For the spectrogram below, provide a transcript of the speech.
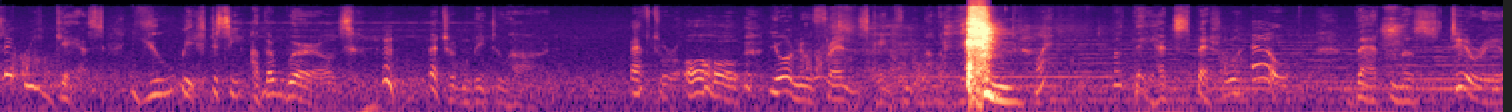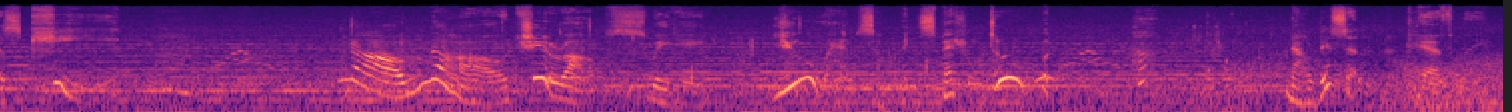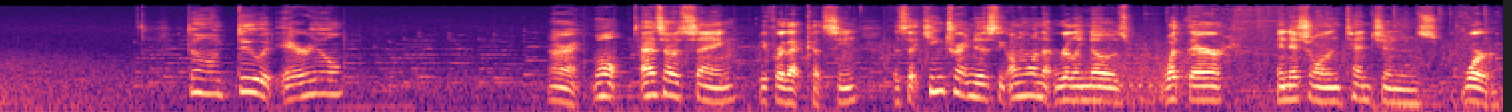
Let me guess. You wish to see other worlds. that shouldn't be too hard. After all, your new friends came from another world. What? But they had special help. That mysterious key. Now, now, cheer up, sweetie. You have something special too. Huh? Now listen carefully. Don't do it, Ariel. Alright, well, as I was saying before that cutscene, is that King Triton is the only one that really knows what their initial intentions were.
